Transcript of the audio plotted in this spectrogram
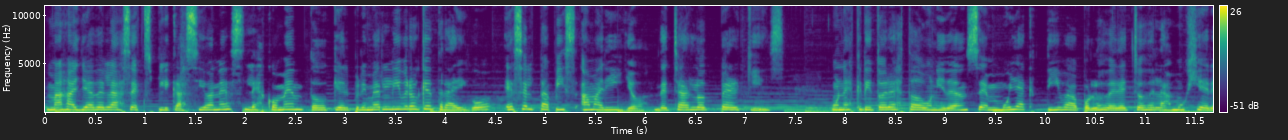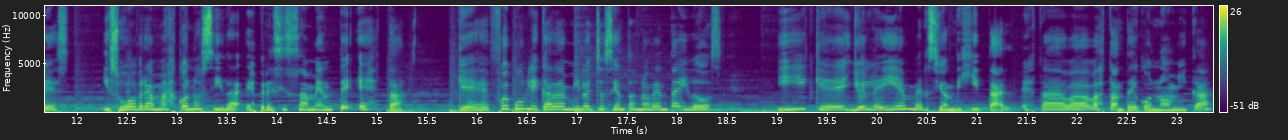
más allá de las explicaciones, les comento que el primer libro que traigo es El tapiz amarillo de Charlotte Perkins, una escritora estadounidense muy activa por los derechos de las mujeres, y su obra más conocida es precisamente esta, que fue publicada en 1892 y que yo leí en versión digital. Estaba bastante económica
